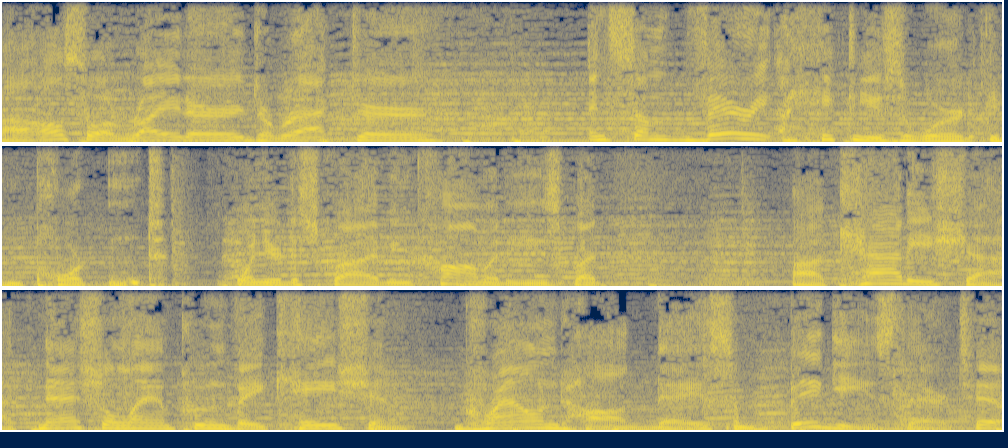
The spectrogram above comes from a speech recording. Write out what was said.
uh, also a writer, director, and some very, I hate to use the word important when you're describing comedies, but uh, Caddyshack, National Lampoon Vacation, Groundhog Day, some biggies there, too.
